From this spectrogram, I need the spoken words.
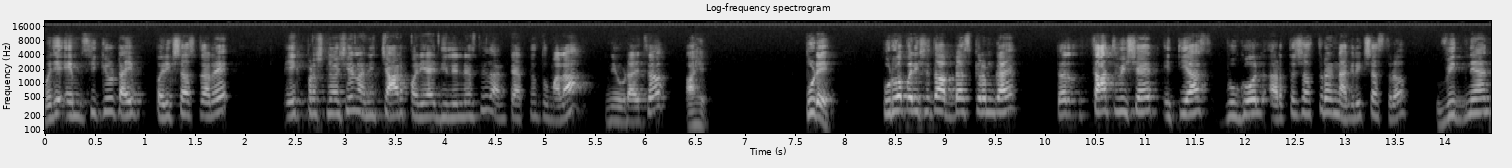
म्हणजे एमसीक्यू टाईप परीक्षा असणार आहे एक प्रश्न असेल आणि चार पर्याय दिलेले असतील आणि त्यातनं तुम्हाला निवडायचं आहे. पुढे पूर्व परीक्षेचा अभ्यासक्रम काय? तर सात विषय आहेत. इतिहास भूगोल अर्थशास्त्र नागरिकशास्त्र विज्ञान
